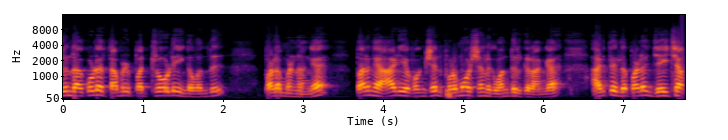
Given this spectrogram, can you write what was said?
இருந்தால் கூட தமிழ் பற்றோடு இங்கே வந்து படம் பண்ணாங்க. பாருங்கள் ஆடியோ ஃபங்க்ஷன் ப்ரொமோஷனுக்கு வந்திருக்கிறாங்க. அடுத்து இந்த படம் ஜெயிச்சா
